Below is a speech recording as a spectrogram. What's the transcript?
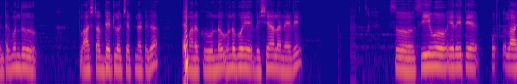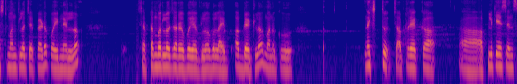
ఇంతకుముందు లాస్ట్ అప్డేట్లో చెప్పినట్టుగా మనకు ఉండ ఉండబోయే విషయాలు అనేవి సో సిఇఓ ఏదైతే లాస్ట్ మంత్లో చెప్పాడో పోయిన నెలలో సెప్టెంబర్లో జరగబోయే గ్లోబల్ అప్డేట్లో మనకు నెక్స్ట్ చాప్టర్ యొక్క అప్లికేషన్స్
